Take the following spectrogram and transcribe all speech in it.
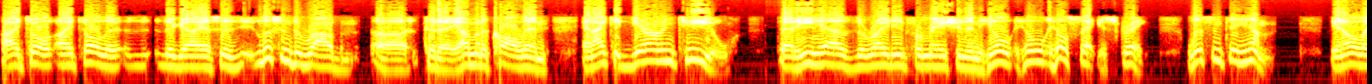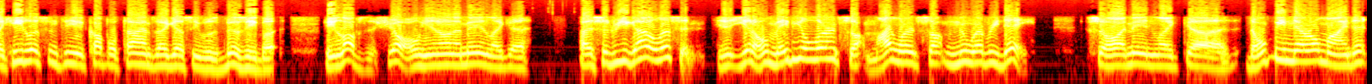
I told I told the, the guy I said, listen to Rob uh, today. I'm going to call in, and I could guarantee you that he has the right information and he'll he'll he'll set you straight. Listen to him. You know, like he listened to you a couple times. I guess he was busy, but he loves the show. You know what I mean? Like, uh, I said, well, you got to listen. You, you, know, maybe you'll learn something. I learn something new every day. So, I mean, like, uh, don't be narrow minded.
